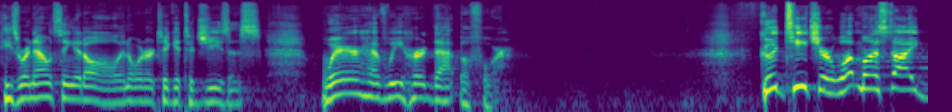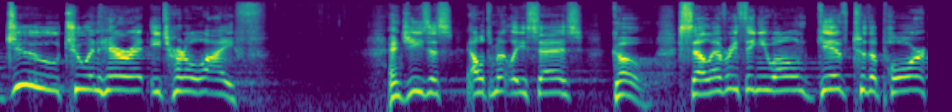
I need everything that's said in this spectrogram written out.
He's renouncing it all in order to get to Jesus. Where have we heard that before? Good teacher, what must I do to inherit eternal life? And Jesus ultimately says, Go, sell everything you own, give to the poor,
